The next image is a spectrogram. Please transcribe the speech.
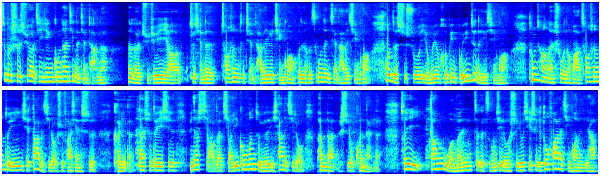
是不是需要进行宫腔镜的检查呢？那个取决于要之前的超声的检查的一个情况，或者核磁共振检查的情况，或者是说有没有合并不孕症的一个情况。通常来说的话，超声对于一些大的肌瘤是发现是。可以的，但是对一些比较小的小一公分左右的以下的肌瘤判断是有困难的。所以，当我们这个子宫肌瘤是尤其是一个多发的情况底下，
